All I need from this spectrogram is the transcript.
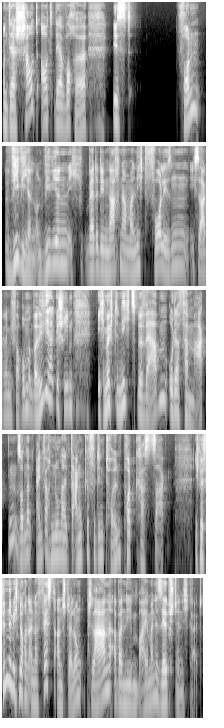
Und der Shoutout der Woche ist von Vivian. Und Vivian, ich werde den Nachnamen mal nicht vorlesen. Ich sage nämlich warum. Aber Vivian hat geschrieben, ich möchte nichts bewerben oder vermarkten, sondern einfach nur mal Danke für den tollen Podcast sagen. Ich befinde mich noch in einer Festanstellung, plane aber nebenbei meine Selbstständigkeit.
